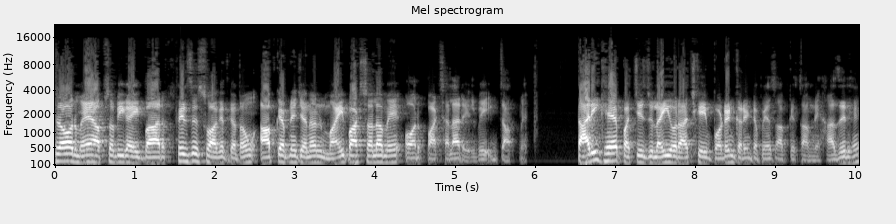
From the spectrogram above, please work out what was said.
और मैं आप सभी का एक बार फिर से स्वागत करता हूँ आपके अपने चैनल माई पाठशाला में और पाठशाला रेलवे एग्ज़ाम में। तारीख है 25 जुलाई और आज के इंपॉर्टेंट करंट अफेयर्स आपके सामने हाजिर है।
